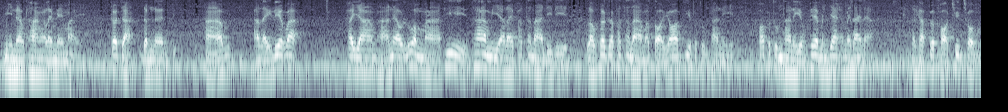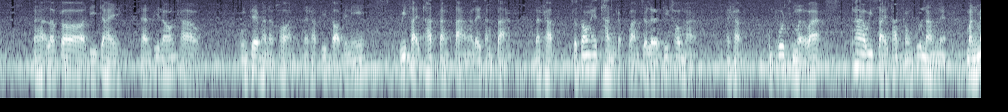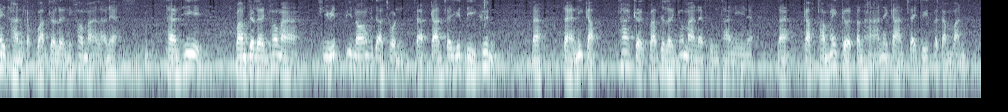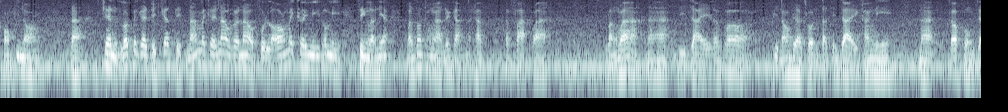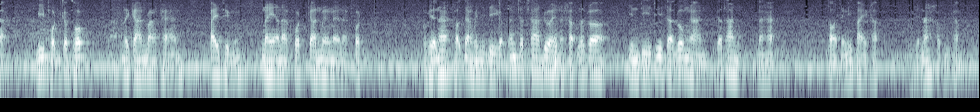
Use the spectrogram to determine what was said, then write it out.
มีแนวทางอะไรใหม่ ๆ ก็จะดำเนินหาอะไรเรียกว่า พยายามหาแนวร่วมมาที่ถ้ามีอะไรพัฒนาดีๆ เราก็จะพัฒนามาต่อยอดที่ปทุมธานี เพราะปทุมธานีกรุงเทพมันแยกกันไม่ได้แล้วนะครับ ก็ขอชื่นชมนะฮะแล้วก็ดีใจแทนพี่น้องชาวกรุงเทพมหานครนะครับ ที่ต่อไปนี้วิสัยทัศน์ต่างๆ อะไรต่างๆนะครับ จะต้องให้ทันกับความเจริญที่เข้ามานะครับ ผมพูดเสมอว่าถ้าวิสัยทัศน์ของผู้นำเนี่ยมันไม่ทันกับความเจริญที่เข้ามาแล้วเนี่ยแทนที่ความเจริญเข้ามา ชีวิตพี่น้องประชาชนจะการใช้ชีวิตดีขึ้นนะแต่นี่กลับถ้าเกิดความเจริญเข้ามาในปทุมธานีเนี่ยนะกลับทำให้เกิดปัญหาในการใช้ชีวิตประจำวันของพี่น้องนะเช่นรถไม่เคยติดก็ติดน้ำไม่เคยเน่าก็เน่า ฝุ่นละอองไม่เคยมีก็มีสิ่งเหล่านี้มันต้องทำงานด้วยกันนะครับ ก็ฝากว่าหวังว่านะฮะดีใจแล้วก็พี่น้องประชาชนตัดสินใจครั้งนี้นะก็คงจะมีผลกระทบในการวางแผน ไปถึงในอนาคตการเมืองในอนาคต โอเคนะขอแสดงความยินดีกับท่านชาติชาติด้วยนะครับ แล้วก็ยินดีที่จะร่วมงานกับท่านนะฮะต่อจากนี้ไปครับโอเคนะขอบคุณครับ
